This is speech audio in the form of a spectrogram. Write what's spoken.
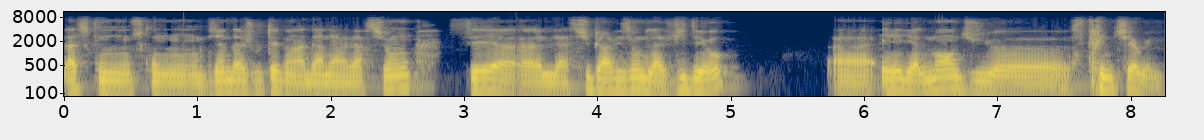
Là, ce qu'on ce qu'on vient d'ajouter dans la dernière version, c'est la supervision de la vidéo et également du screen sharing.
